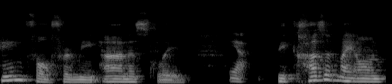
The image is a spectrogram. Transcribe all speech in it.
painful for me, honestly. Yeah. Because of my own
